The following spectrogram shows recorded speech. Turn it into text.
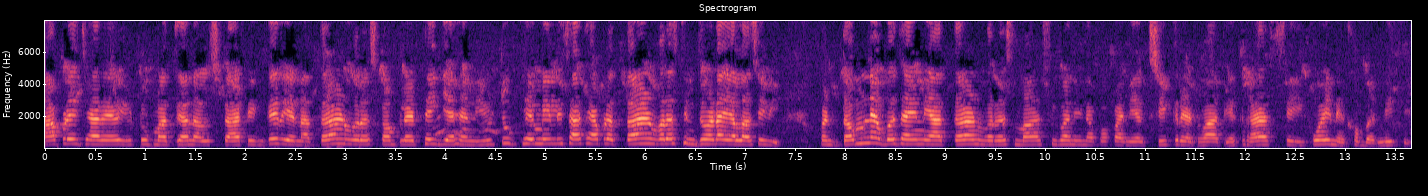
આપણે જ્યારે યુટ્યુબમાં ચેનલ સ્ટાર્ટિંગ કરી એના ત્રણ વર્ષ કમ્પ્લીટ થઈ ગયા છે અને યુટ્યુબ ફેમિલી સાથે આપણે ત્રણ વર્ષથી જોડાયેલા છીએ. પણ તમને બધાને આ ત્રણ વર્ષમાં શિવાનીના પપ્પાની એક સિક્રેટ વાત એક રાજ છે એ કોઈને ખબર નથી.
